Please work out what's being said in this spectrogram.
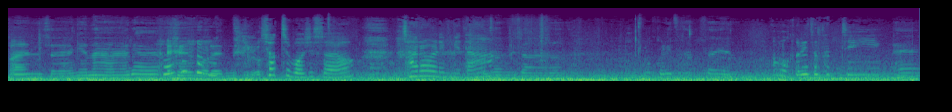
완성의 나라 에버랜드로. 셔츠 멋있어요. 잘 어울립니다. 감사합니다. 목걸이도 샀어요. 어, 먹거리도 샀지. 네.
